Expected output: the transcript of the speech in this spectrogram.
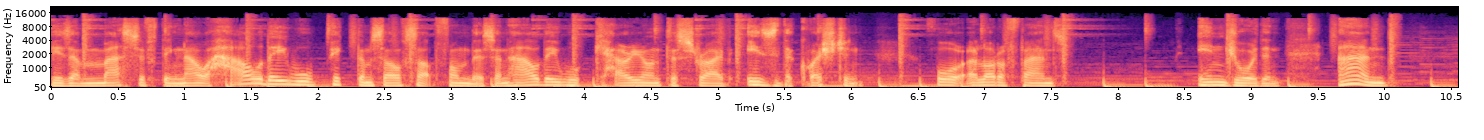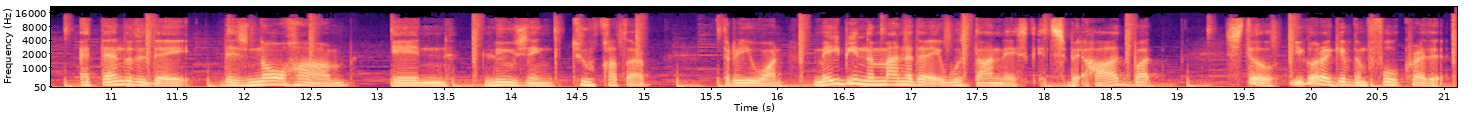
is a massive thing. Now, how they will pick themselves up from this and how they will carry on to strive is the question for a lot of fans in Jordan. And at the end of the day, there's no harm in losing to Qatar 3 1. Maybe in the manner that it was done, it's, it's a bit hard, but still, you got to give them full credit.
